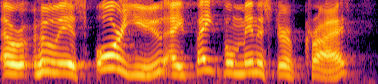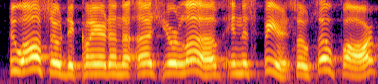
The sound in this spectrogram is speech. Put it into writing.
or who is for you a faithful minister of Christ, who also declared unto us your love in the Spirit. So, so far,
